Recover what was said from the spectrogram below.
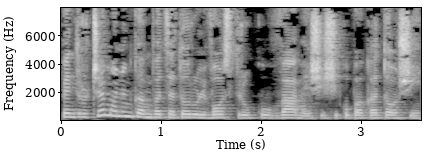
Pentru ce mănâncă învățătorul vostru cu vameșii și cu păcătoșii?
